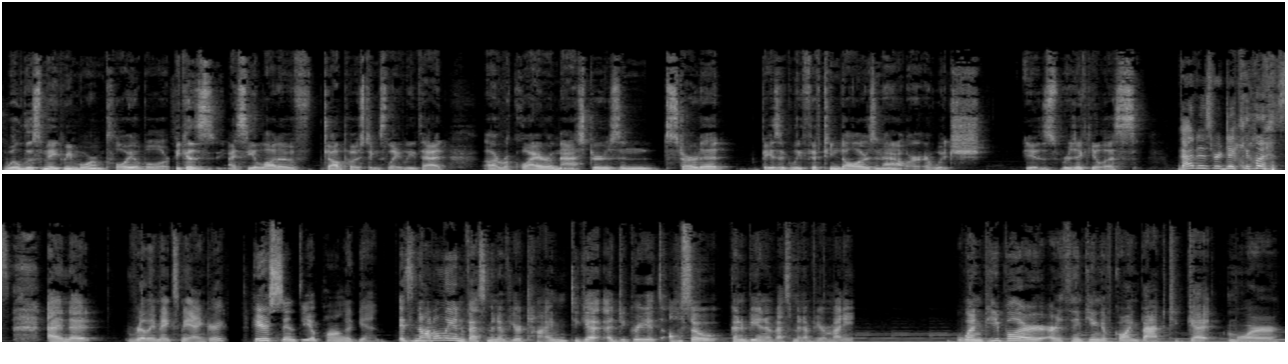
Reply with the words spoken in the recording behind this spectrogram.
will this make me more employable? Because I see a lot of job postings lately that uh, require a master's and start at basically $15 an hour, which is ridiculous. That is ridiculous. And it really makes me angry. Here's Cynthia Pong again. It's not only investment of your time to get a degree, it's also going to be an investment of your money. When people are, are thinking of going back to get more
